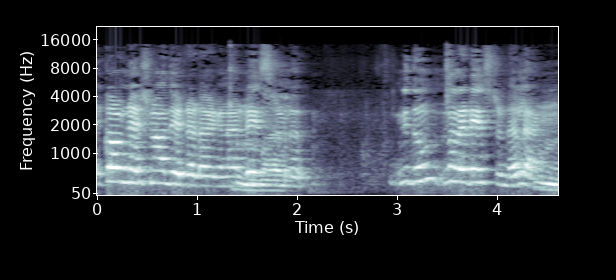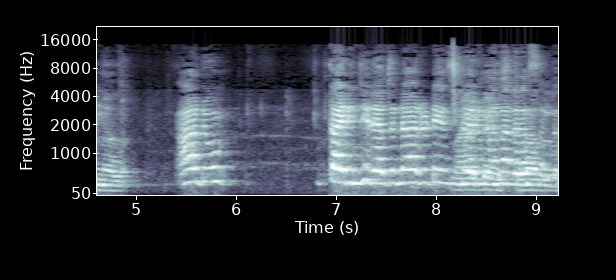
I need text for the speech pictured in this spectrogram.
കോമ്പിനേഷൻ ആദ്യമായിട്ടാണ് കഴിക്കണത് ടേസ്റ്റ് ഉണ്ട്. ഇതും നല്ല ടേസ്റ്റ് ഉണ്ട് അല്ലേ? ആ ഒരു കരിഞ്ചീരകത്തിന്റെ ആ ഒരു ടേസ്റ്റ് വരുമ്പോ നല്ല രസമുണ്ട്.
